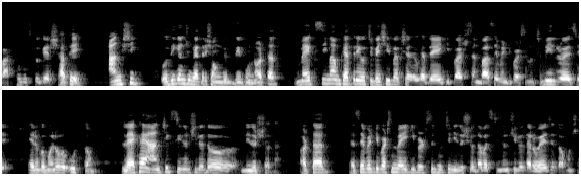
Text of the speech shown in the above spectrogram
পাঠ্যপুস্তকের সাথে আংশিক অধিকাংশ ক্ষেত্রে সংযুক্তিপূর্ণ, অর্থাৎ ম্যাক্সিমাম ক্ষেত্রে হচ্ছে বেশিরভাগ ক্ষেত্রে এইটি পার্সেন্ট বা সেভেন্টি পার্সেন্ট হচ্ছে মিল রয়েছে, এরকম হলো উত্তম। লেখায় আংশিক সৃজনশীলতা নিজস্বতা, অর্থাৎ সেভেন্টি পার্সেন্ট বা এইটি পার্সেন্ট হচ্ছে নিজস্বতা বা সৃজনশীলতা রয়েছে, তখন সে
